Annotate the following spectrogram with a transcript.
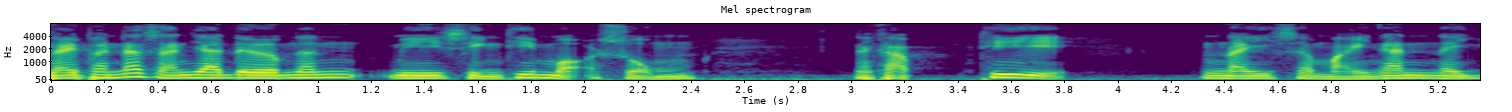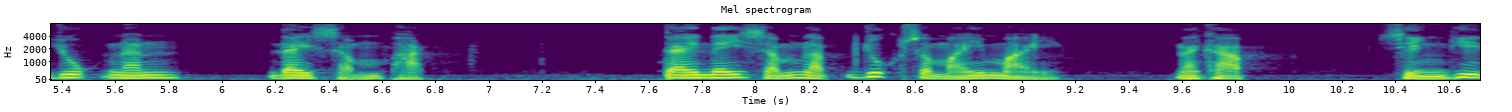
ในพันธสัญญาเดิมนั้นมีสิ่งที่เหมาะสมนะครับที่ในสมัยนั้นในยุคนั้นได้สัมผัส แต่ในสำหรับยุคสมัยใหม่นะครับ สิ่งที่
